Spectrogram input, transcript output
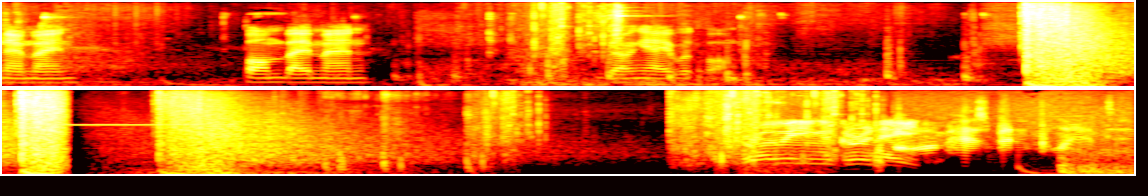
one A main. Bomb A main. Going A with bomb. Throwing a grenade. has been planted.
